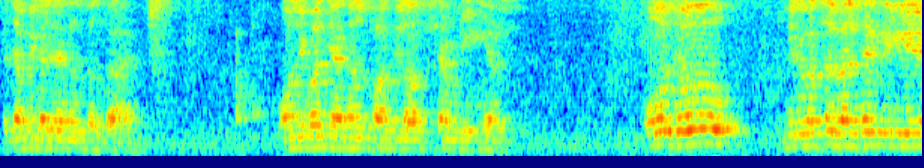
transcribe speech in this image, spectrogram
پنجابی کا چینل چلتا ہے۔ Only one channel for the last seventeen years اور جو یونیورسل ویلفیئر کے لیے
